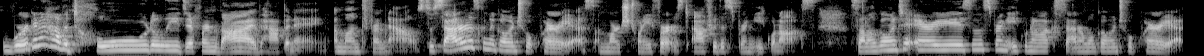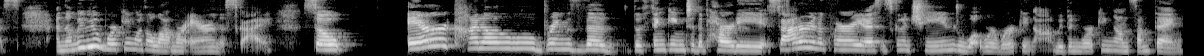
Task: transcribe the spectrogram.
we're going to have a totally different vibe happening a month from now. So, Saturn is going to go into Aquarius on March 21st after the spring equinox. Sun will go into Aries in the spring equinox, Saturn will go into Aquarius. And then we'll be working with a lot more air in the sky. So, air kind of brings the the thinking to the party. Saturn in Aquarius is going to change what we're working on. We've been working on something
